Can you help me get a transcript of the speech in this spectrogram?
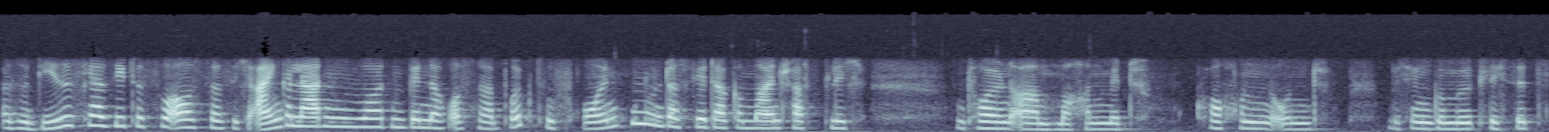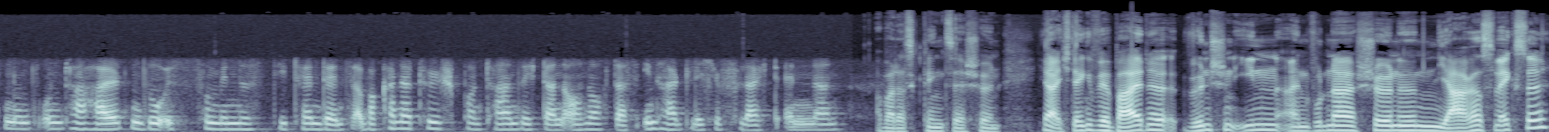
Also dieses Jahr sieht es so aus, dass ich eingeladen worden bin nach Osnabrück zu Freunden und dass wir da gemeinschaftlich einen tollen Abend machen mit Kochen und ein bisschen gemütlich sitzen, und unterhalten. So ist zumindest die Tendenz. Aber kann natürlich spontan sich dann auch noch das Inhaltliche vielleicht ändern. Aber das klingt sehr schön. Ja, ich denke, wir beide wünschen Ihnen einen wunderschönen Jahreswechsel.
